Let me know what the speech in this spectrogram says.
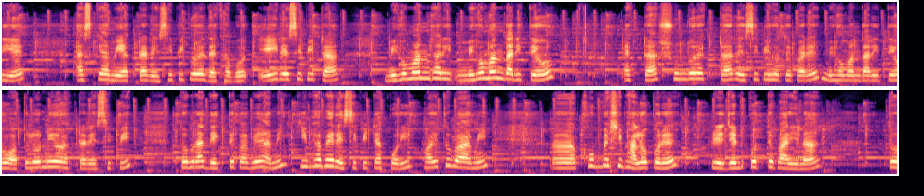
দিয়ে আজকে আমি একটা রেসিপি করে দেখাবো। এই রেসিপিটা মেহমানদারি মেহমানদারিতেও একটা সুন্দর একটা রেসিপি হতে পারে। মেহমানদারিতেও অতুলনীয় একটা রেসিপি তোমরা দেখতে পাবে আমি কীভাবে রেসিপিটা করি। হয়তো বা আমি খুব বেশি ভালো করে প্রেজেন্ট করতে পারি না। তো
